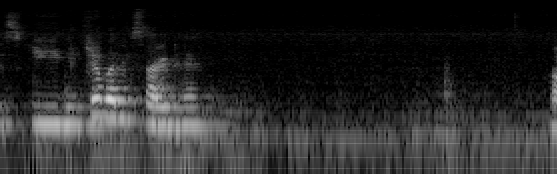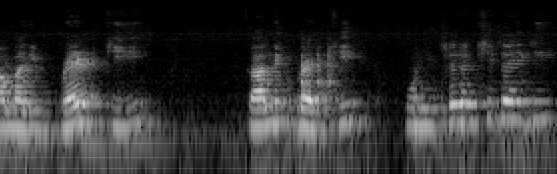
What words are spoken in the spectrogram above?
इसकी नीचे वाली साइड है। हमारी ब्रेड की गार्लिक ब्रेड की, वो नीचे रखी जाएगी।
